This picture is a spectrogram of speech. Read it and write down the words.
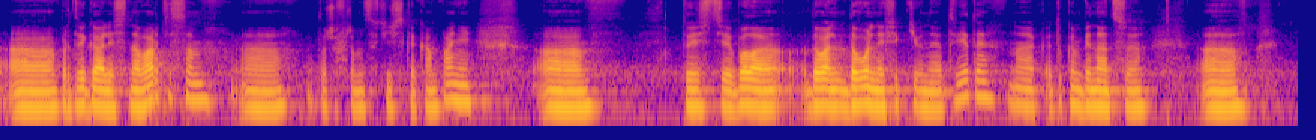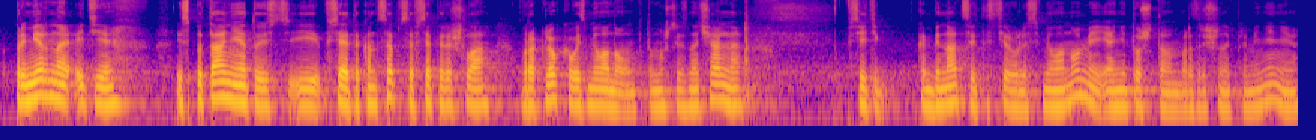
а, продвигались Новартисом, а, тоже фармацевтической компанией. То есть было довольно, довольно эффективные ответы на эту комбинацию. Примерно эти испытания, то есть и вся эта концепция вся перешла в рак легкого из меланомы, потому что изначально все эти комбинации тестировались в меланоме, и они тоже там разрешены к применению.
